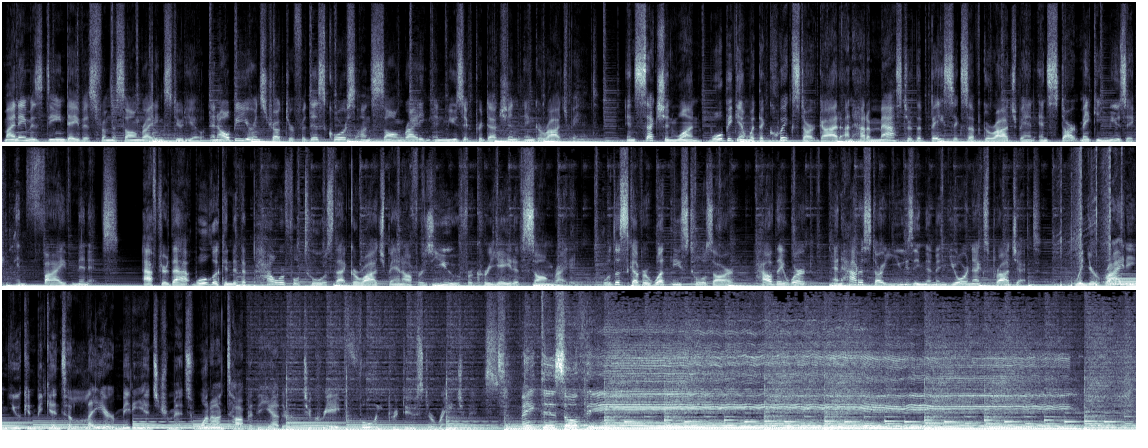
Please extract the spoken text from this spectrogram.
My name is Dean Davis from the Songwriting Studio, and I'll be your instructor for this course on songwriting and music production in GarageBand. In section 1, we'll begin with a quick start guide on how to master the basics of GarageBand and start making music in 5 minutes. After that, we'll look into the powerful tools that GarageBand offers you for creative songwriting. We'll discover what these tools are, how they work, and how to start using them in your next project. When you're writing, you can begin to layer MIDI instruments one on top of the other to create fully produced arrangements. To make this whole thing.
